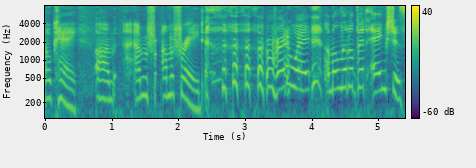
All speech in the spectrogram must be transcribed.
Okay. Um, I'm I'm afraid. right away, I'm a little bit anxious.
